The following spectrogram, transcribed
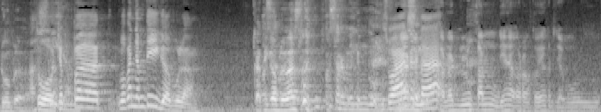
12. Tuh cepet. Gua kan jam 3 pulang. Ke 13 lah. pasar minggu Swasta. karena dulu kan dia orang tuanya kerja mulu.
